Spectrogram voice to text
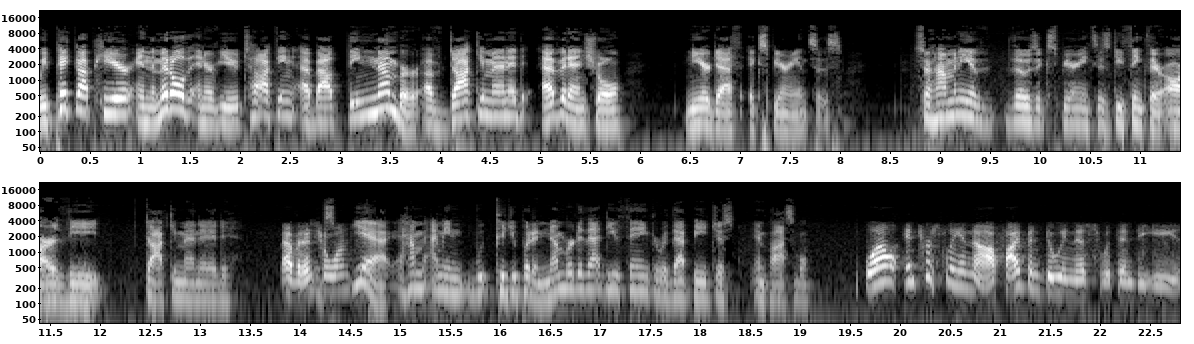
We pick up here in the middle of the interview talking about the number of documented evidential near death experiences. So, how many of those experiences do you think there are, the documented evidential ones? Yeah. How? I mean, w- could you put a number to that? Do you think, or would that be just impossible? Well, interestingly enough, I've been doing this with NDEs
